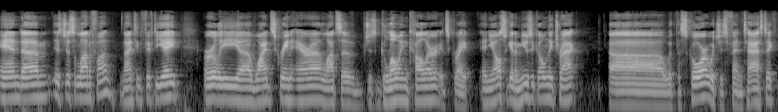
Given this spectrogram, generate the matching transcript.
and um, it's just a lot of fun. 1958, early uh, widescreen era, lots of just glowing color. It's great, and you also get a music only track uh, with the score, which is fantastic.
